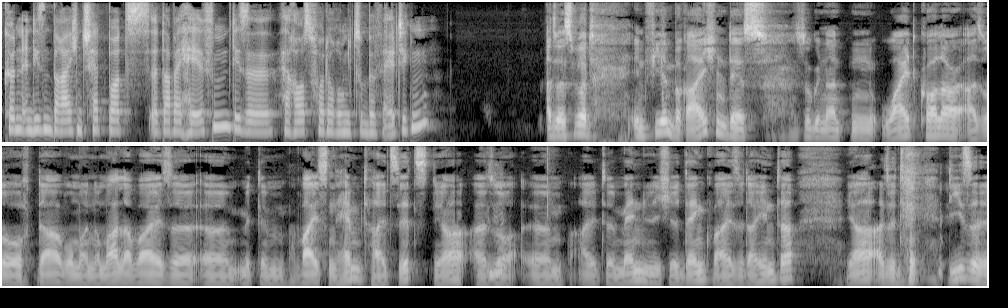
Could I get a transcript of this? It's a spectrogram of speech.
können in diesen Bereichen Chatbots äh, dabei helfen, diese Herausforderungen zu bewältigen? Also es wird in vielen Bereichen des sogenannten White Collar, also da, wo man normalerweise äh, mit dem weißen Hemd halt sitzt, ja, also mhm. ähm, alte männliche Denkweise dahinter, ja, also diese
